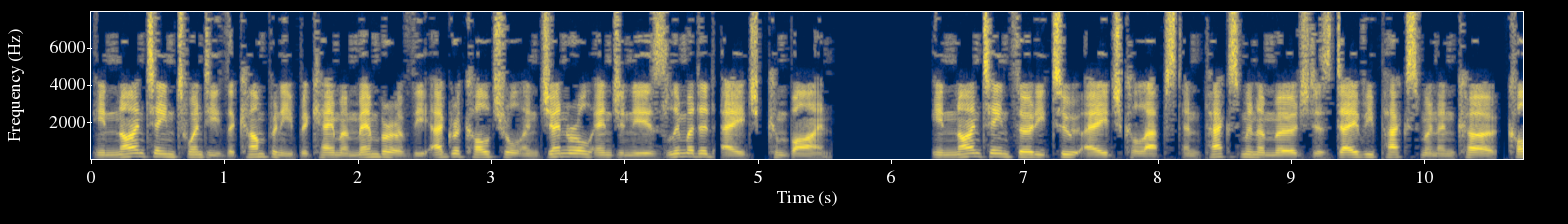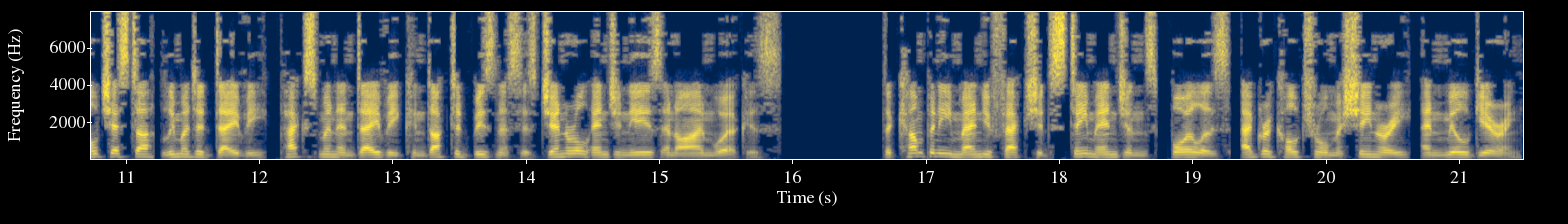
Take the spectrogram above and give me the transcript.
In 1920 the company became a member of the Agricultural and General Engineers Limited Age combine. In 1932 Age collapsed and Paxman emerged as Davy Paxman & Co. Colchester Limited Davy, Paxman and Davy conducted business as general engineers and ironworkers. The company manufactured steam engines, boilers, agricultural machinery, and mill gearing.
